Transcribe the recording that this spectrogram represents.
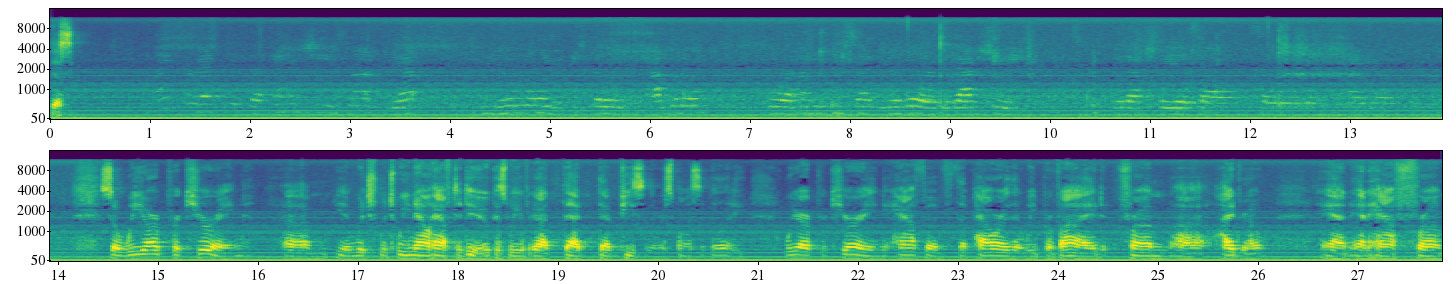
Yes? So we are procuring, um, you know, which, which we now have to do because we've got that, that piece of the responsibility. We are procuring half of the power that we provide from uh, hydro and, and half from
